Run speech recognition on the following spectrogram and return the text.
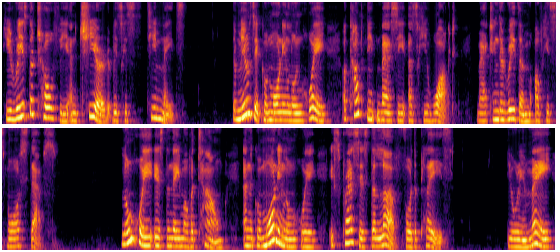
he raised the trophy and cheered with his teammates. The music Good Morning Long Hui accompanied Messi as he walked, matching the rhythm of his small steps. Long Hui is the name of a town, and Good Morning Long Hui expresses the love for the place. During May,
